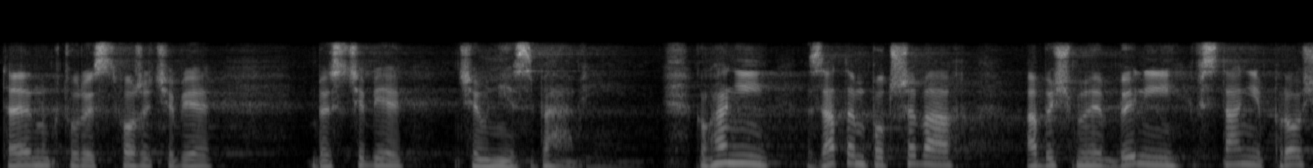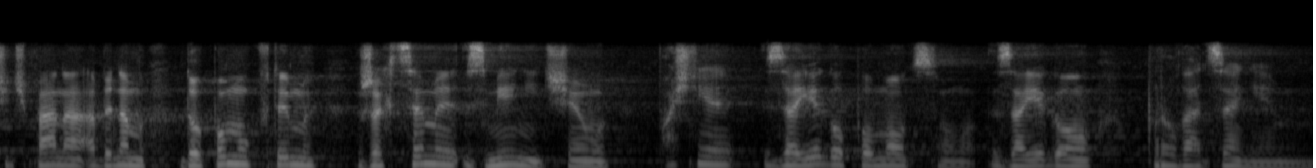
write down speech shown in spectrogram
Ten, który stworzy Ciebie, bez Ciebie Cię nie zbawi. Kochani, zatem potrzeba, abyśmy byli w stanie prosić Pana, aby nam dopomógł w tym, że chcemy zmienić się właśnie za Jego pomocą, za Jego prowadzeniem.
